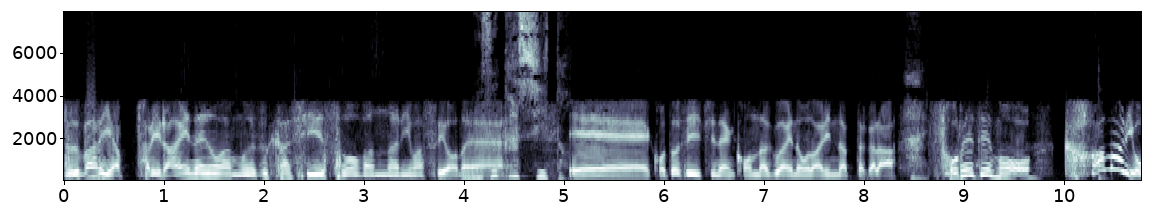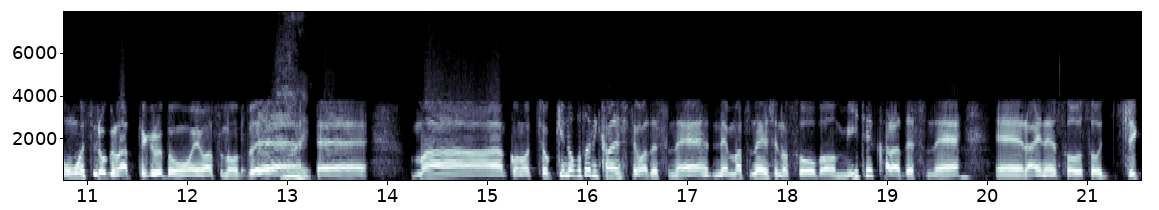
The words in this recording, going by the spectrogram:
ズバリやっぱり来年は難しい相場になりますよね。難しいと。ええー、今年1年こんな具合のおなりになったから、はい、それでも、かなり面白くなってくると思いますので、はい、ええーまあ、この直近のことに関してはですね、年末年始の相場を見てからですね、うん、えー、来年早々じっ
